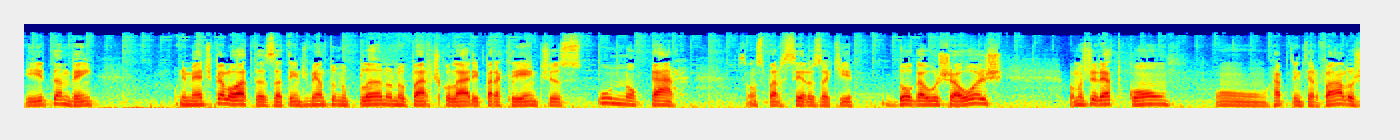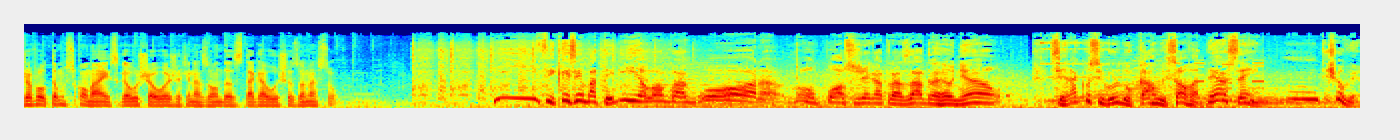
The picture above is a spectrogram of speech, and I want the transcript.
E também Unimed Pelotas, atendimento no plano, no particular e para clientes Unocar. São os parceiros aqui do Gaúcha hoje. Vamos direto com um rápido intervalo. Já voltamos com mais Gaúcha hoje aqui nas ondas da Gaúcha Zona Sul. Ih, fiquei sem bateria logo agora. Não posso chegar atrasado na reunião. Será que o seguro do carro me salva dessa, hein? Hum, deixa eu ver.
